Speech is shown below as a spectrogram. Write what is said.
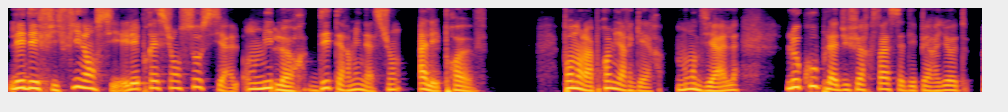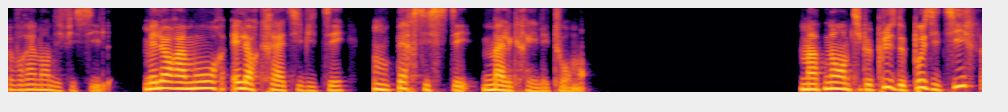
Les défis financiers et les pressions sociales ont mis leur détermination à l'épreuve. Pendant la Première Guerre mondiale, le couple a dû faire face à des périodes vraiment difficiles, mais leur amour et leur créativité ont persisté malgré les tourments. Maintenant, un petit peu plus de positif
